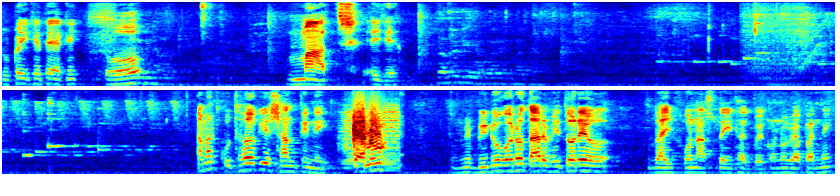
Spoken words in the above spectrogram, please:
দুটোই খেতে একই। তো মাছ এই যে। আমার কোথাও গিয়ে শান্তি নেই। কেন? তুমি ভিডিও করো তার ভিতরে ভাই ফোন আসতেই থাকবে কোনো ব্যাপার নেই।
